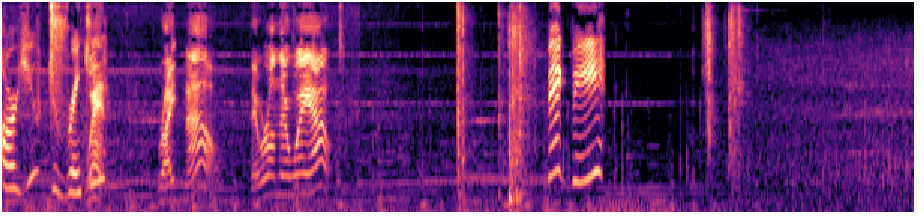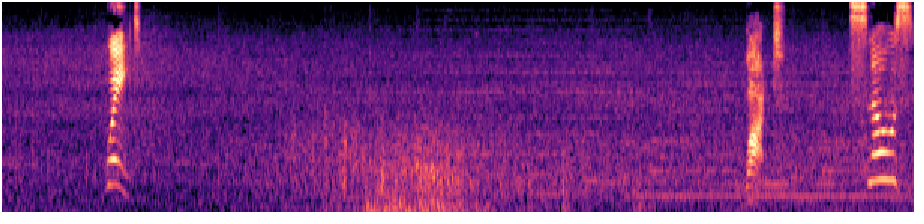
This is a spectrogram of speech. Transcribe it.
Are you drinking? When? Right now. They were on their way out. Bigby! Wait, What? Snow's.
